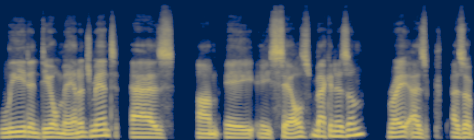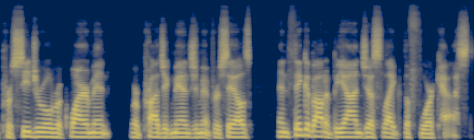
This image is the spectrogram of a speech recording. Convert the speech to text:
lead and deal management as um, a, a sales mechanism right? As as a procedural requirement or project management for sales, and think about it beyond just like the forecast.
